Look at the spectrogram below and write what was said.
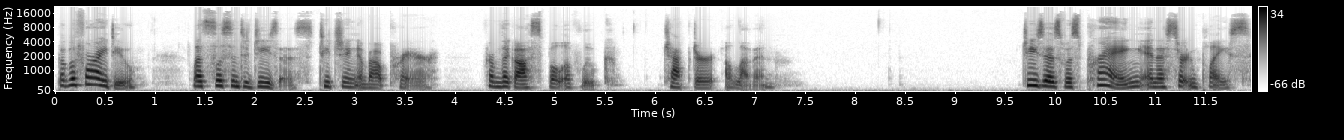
But before I do, let's listen to Jesus teaching about prayer from the Gospel of Luke, chapter 11. Jesus was praying in a certain place,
